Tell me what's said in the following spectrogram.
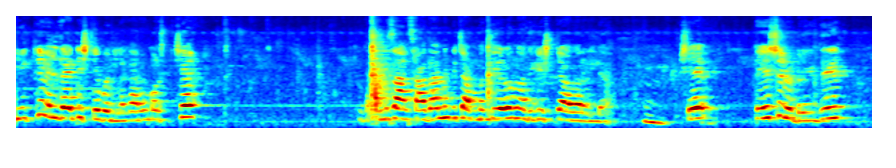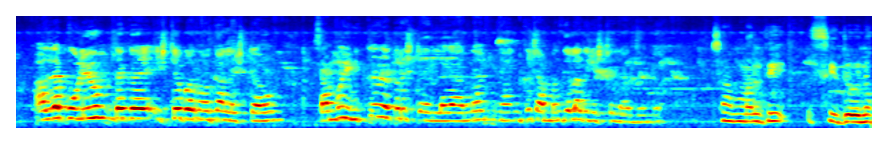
എനിക്ക് വലുതായിട്ട് ഇഷ്ടപ്പെടില്ല. കാരണം കുറച്ച് സാധാരണ എനിക്ക് ചമ്മന്തികളൊന്നും അധികം ഇഷ്ടമാവാറില്ല. പക്ഷെ ടേസ്റ്റ് ഉണ്ട്. ഇത് നല്ല പുളിയും ഇതൊക്കെ ഇഷ്ടപ്പെടുന്നവർക്ക് നല്ല ഇഷ്ടമാവും സംഭവം എനിക്ക് അത്ര ഇഷ്ടമില്ല. കാരണം ഞങ്ങൾക്ക് ചമ്മന്തികൾ അധികം ഇഷ്ടമില്ല അതുകൊണ്ട്. ചമ്മന്തി സിധുവിന്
